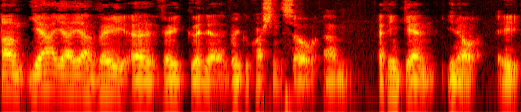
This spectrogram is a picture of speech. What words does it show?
Um, yeah, yeah, yeah. Very, uh, very good, uh, very good question. So, um, I think again, you know, I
